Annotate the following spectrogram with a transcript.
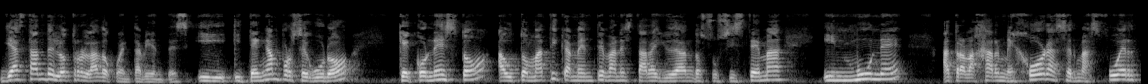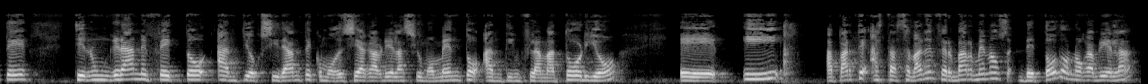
ya están del otro lado, cuentavientes, y, y tengan por seguro que con esto automáticamente van a estar ayudando a su sistema inmune a trabajar mejor, a ser más fuerte. Tiene un gran efecto antioxidante, como decía Gabriela hace un momento, antiinflamatorio. Eh, y aparte, hasta se van a enfermar menos de todo, ¿no, Gabriela?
